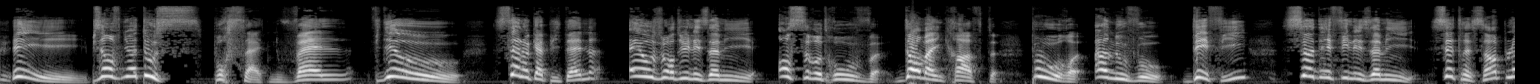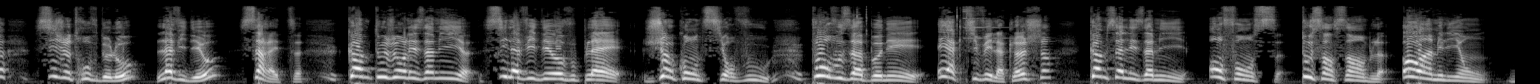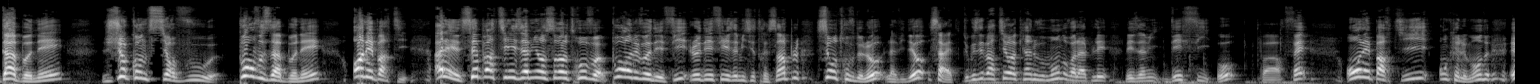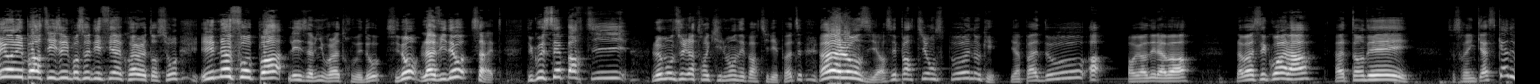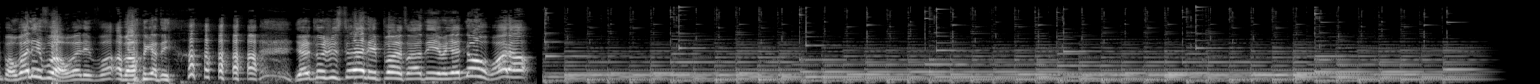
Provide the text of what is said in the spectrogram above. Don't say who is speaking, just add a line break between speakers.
Et bienvenue à tous pour cette nouvelle vidéo C'est le capitaine et aujourd'hui les amis, on se retrouve dans Minecraft pour un nouveau défi. Ce défi les amis, c'est très simple, si je trouve de l'eau, la vidéo s'arrête. Comme toujours les amis, si la vidéo vous plaît, je compte sur vous pour vous abonner et activer la cloche. Comme ça les amis, on fonce tous ensemble au 1 million d'abonnés. Je compte sur vous pour vous abonner. On est parti Allez, c'est parti les amis, on se retrouve pour un nouveau défi. Le défi les amis c'est très simple, si on trouve de l'eau, la vidéo s'arrête. Du coup c'est parti, on va créer un nouveau monde, on va l'appeler les amis défi eau. Parfait. On est parti, on crée le monde, et on est parti les amis pour ce défi incroyable, attention, il ne faut pas les amis, voilà, trouver d'eau, sinon la vidéo s'arrête. Du coup c'est parti, le monde se gère tranquillement, on est parti les potes. Allons-y, alors c'est parti, on spawn, ok, y a pas d'eau. Ah, regardez là-bas. Là-bas c'est quoi là? Attendez, ce serait une cascade ou pas? On va aller voir, on va aller voir. Ah bah regardez, il y a de l'eau juste là les potes, regardez, il y a de l'eau, voilà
